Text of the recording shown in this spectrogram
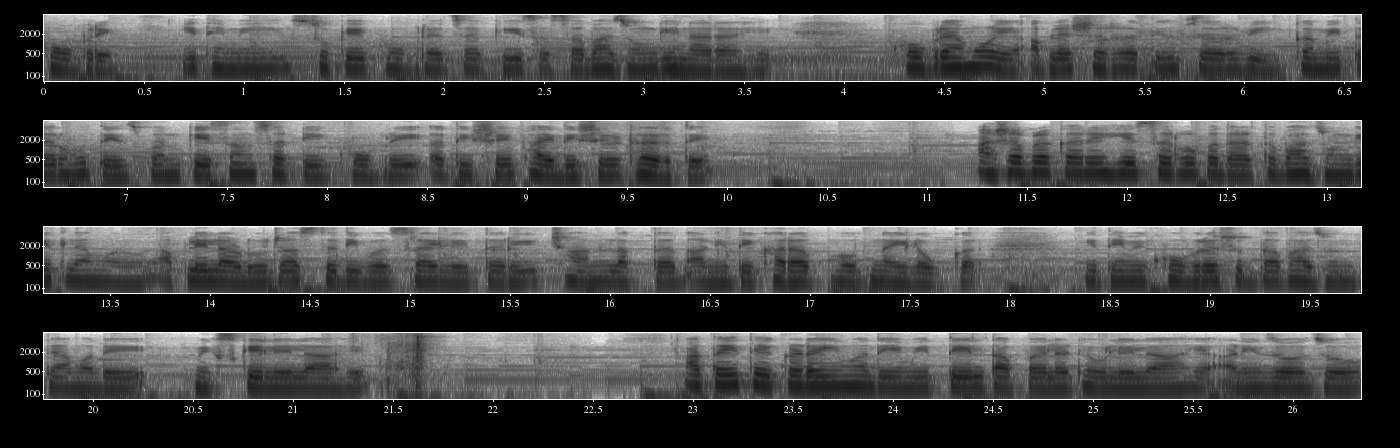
खोबरे. इथे मी सुके खोबऱ्याचा केस असा भाजून घेणार आहे. खोबऱ्यामुळे आपल्या शरीरातील चरबी कमी तर होतेच पण केसांसाठी खोबरे अतिशय फायदेशीर ठरते. अशा प्रकारे हे सर्व पदार्थ भाजून घेतल्यामुळे आपले लाडू जास्त दिवस राहिले तरी छान लागतात आणि ते खराब होत नाही लवकर. इथे मी खोबरंसुद्धा भाजून त्यामध्ये मिक्स केलेलं आहे. आता इथे कढईमध्ये मी तेल तापायला ठेवलेलं आहे आणि जवळजवळ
